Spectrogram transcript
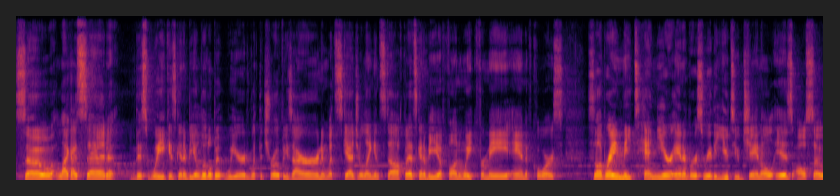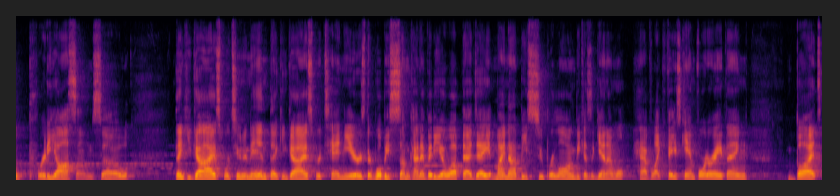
So, like I said, this week is going to be a little bit weird with the trophies I earn and with scheduling and stuff, but it's going to be a fun week for me. And of course, celebrating the 10 year anniversary of the YouTube channel is also pretty awesome. So, thank you guys for tuning in. Thank you guys for 10 years. There will be some kind of video up that day. It might not be super long because, again, I won't have like face cam for it or anything. But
